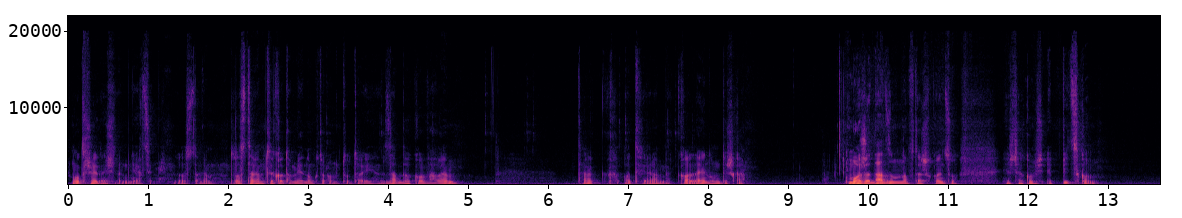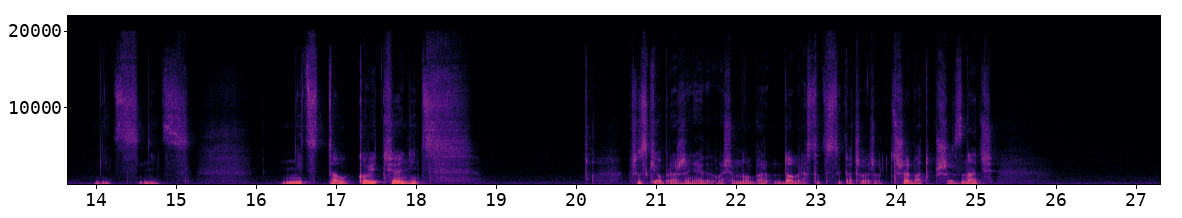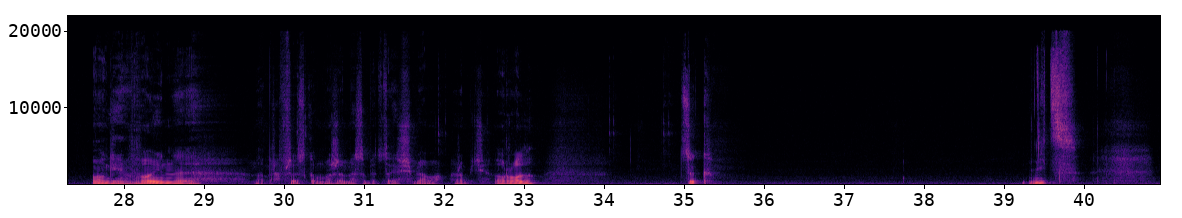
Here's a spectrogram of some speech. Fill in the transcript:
O 3, 1, 7 nie chcę mi, zostawiam. Zostawiam tylko tą jedną, którą tutaj zablokowałem. Tak, otwieramy kolejną dyszkę. Może dadzą nam też w końcu jeszcze jakąś epicką. Nic, nic. Nic całkowicie nic. Wszystkie obrażenia 1,8. No dobra statystyka, trzeba, trzeba tu przyznać. Ogień wojny. Wszystko możemy sobie tutaj śmiało robić. Roll. Cyk. Nic.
